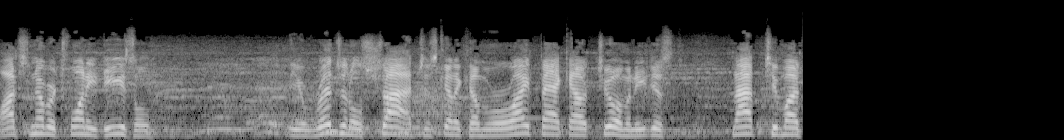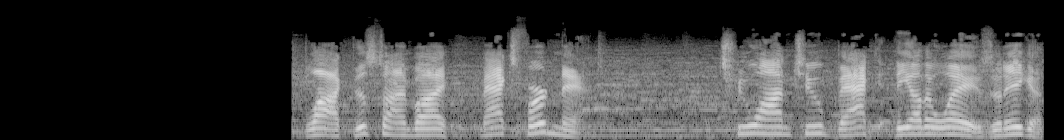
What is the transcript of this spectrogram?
Watch number 20 Deasel. The original shot just going to come right back out to him, and he just not too much blocked this time by Max Ferdinand. Two on two back the other way. Zuniga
